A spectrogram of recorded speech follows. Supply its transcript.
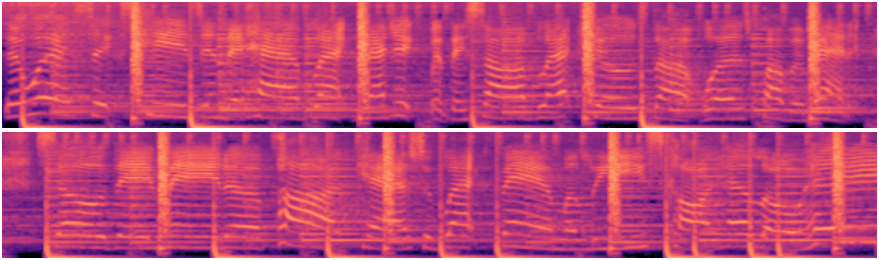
There were six kids and they had black magic, but they saw black shows thought was problematic. So they made a podcast for black families called Hello Hayes.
